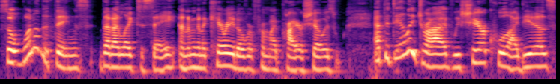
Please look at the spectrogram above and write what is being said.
So, one of the things that I like to say, and I'm going to carry it over from my prior show, is at the Daily Drive, we share cool ideas,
